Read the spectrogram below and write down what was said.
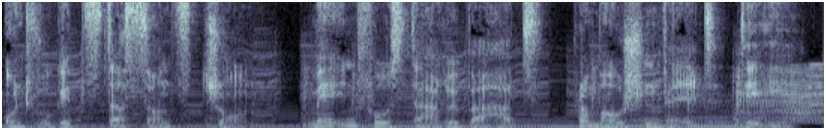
Und wo gibt's das sonst schon? Mehr Infos darüber hat promotionwelt.de.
